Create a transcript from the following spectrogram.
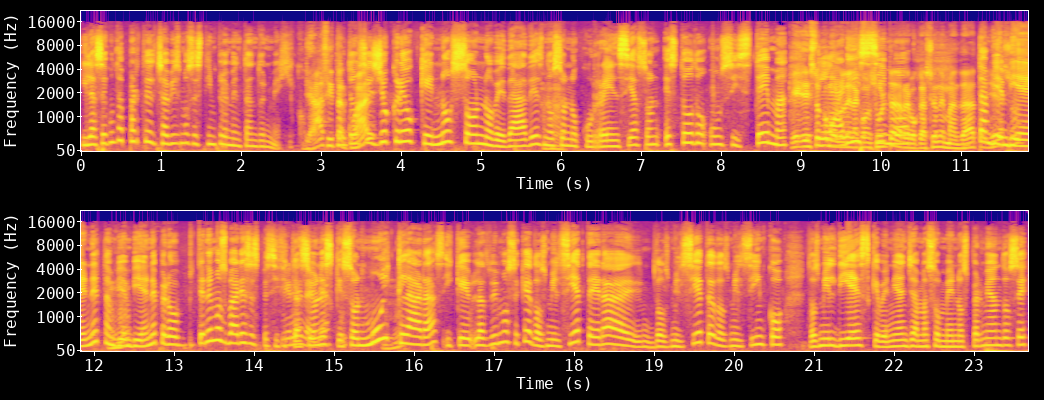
y la segunda parte del chavismo se está implementando en México. Ya, sí, tal Entonces, yo creo que no son novedades, no son ocurrencias, son es todo un sistema. Esto como lo de la consulta de revocación de mandato. También viene, también viene, pero tenemos varias especificaciones que son muy claras y que las vimos, sé que 2007, era 2007, 2005, 2010, que venían ya más o menos permeándose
